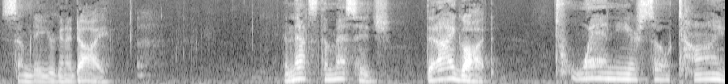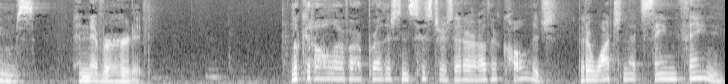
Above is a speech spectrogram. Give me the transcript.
someday you're going to die. And that's the message that I got 20 or so times and never heard it. Look at all of our brothers and sisters at our other college that are watching that same thing.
